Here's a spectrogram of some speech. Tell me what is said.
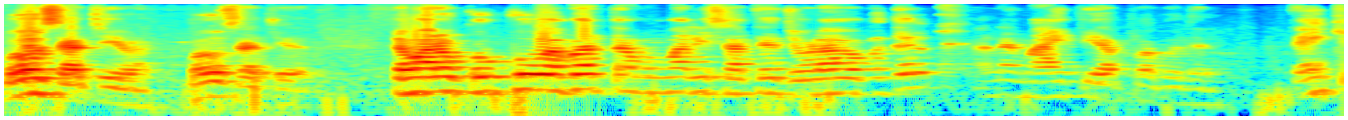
બહુ સાચી વાત બહુ સાચી વાત. તમારો ખૂબ ખૂબ આભાર. તમારી સાથે જોડાવા બદલ અને માહિતી આપવા બદલ. Thank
